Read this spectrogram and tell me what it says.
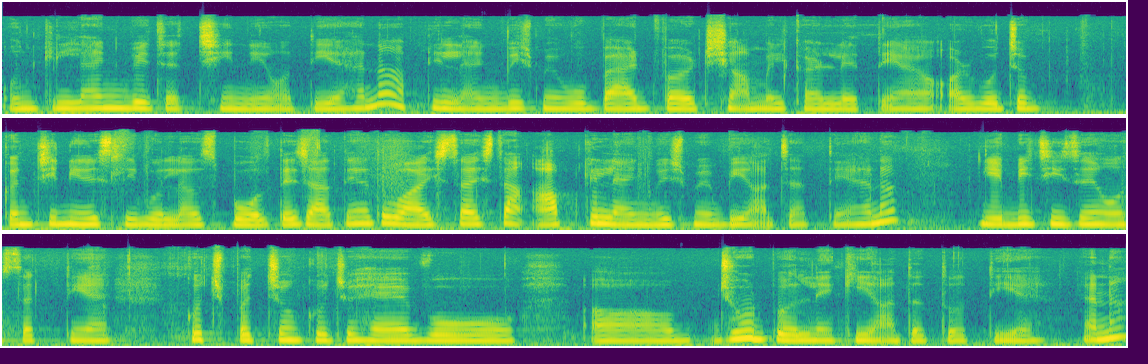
ان کی لینگویج اچھی نہیں ہوتی ہے ہے نا؟ اپنی لینگویج میں وہ بیڈ ورڈ شامل کر لیتے ہیں اور وہ جب کنٹینیوسلی وہ لفظ بولتے جاتے ہیں تو وہ آہستہ آہستہ آپ کی لینگویج میں بھی آ جاتے ہیں ہے نا؟ یہ بھی چیزیں ہو سکتی ہیں۔ کچھ بچوں کو جو ہے وہ جھوٹ بولنے کی عادت ہوتی ہے ہے نا؟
